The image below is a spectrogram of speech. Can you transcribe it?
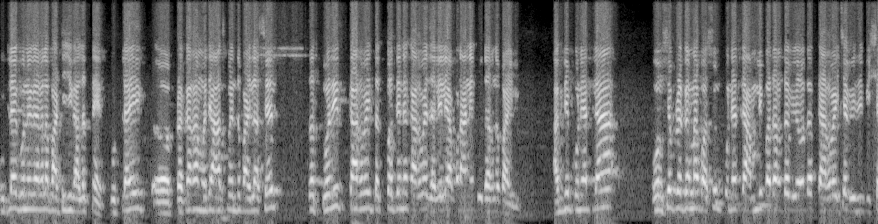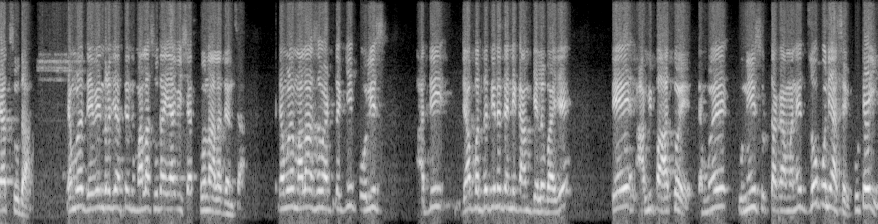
कुठल्याही गुन्हेगाराला पाठीशी घालत नाहीत. कुठल्याही प्रकारामध्ये आजपर्यंत पाहिलं असेल तर त्वरित कारवाई तत्परतेने कारवाई झालेली आपण अनेक उदाहरणं पाहिली. अगदी पुण्यातल्या वर्ष प्रकरणापासून पुण्यातल्या अंमली पदार्थ विरोधात कारवाईच्या विषयात सुद्धा. त्यामुळे देवेंद्रजी अत्यंत मला सुद्धा या विषयात फोन आला त्यांचा. त्यामुळे मला असं वाटतं की पोलीस आधी ज्या पद्धतीने त्यांनी काम केलं पाहिजे ते आम्ही पाहतोय. त्यामुळे कुणी सुट्टा कामाने जो कोणी असेल कुठेही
